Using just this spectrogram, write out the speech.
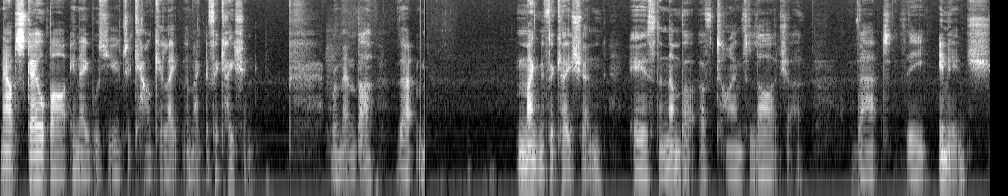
Now the scale bar enables you to calculate the magnification. Remember that magnification is the number of times larger that the image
